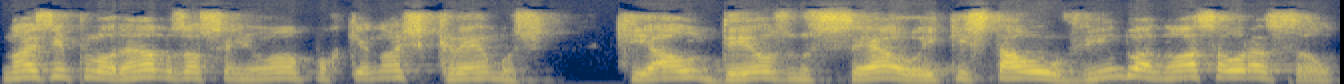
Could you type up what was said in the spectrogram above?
nós imploramos ao Senhor porque nós cremos que há um Deus no céu e que está ouvindo a nossa oração.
